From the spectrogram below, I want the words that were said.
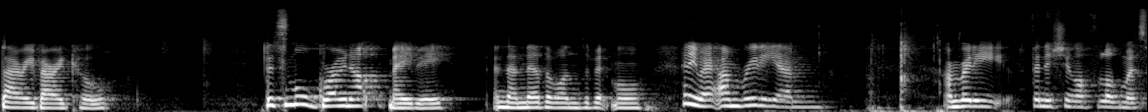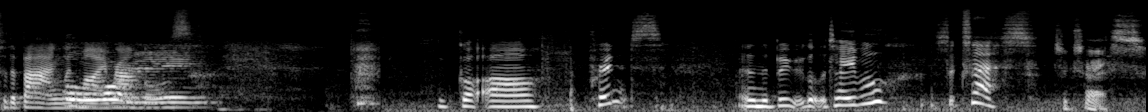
very very cool. This is more grown up maybe, and then the other one's a bit more. Anyway, I'm really um, I'm really finishing off Vlogmas with a bang with my rambles. We've got our prints, and in the boot we've got the table. Success. Success.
